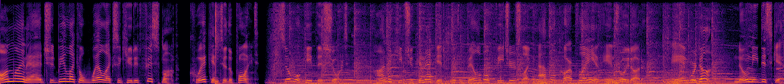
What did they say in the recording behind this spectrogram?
Online ad should be like a well executed fist bump, quick and to the point. So we'll keep this short. Honda keeps you connected with available features like Apple CarPlay and Android Auto. And we're done. No need to skip,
